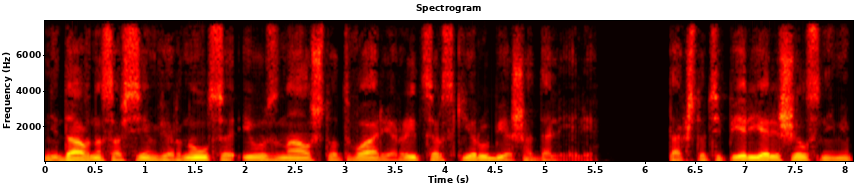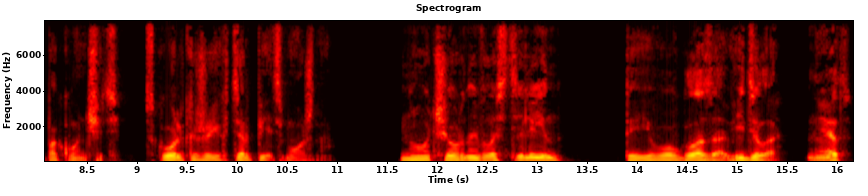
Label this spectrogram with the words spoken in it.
Недавно совсем вернулся и узнал, что твари рыцарский рубеж одолели. Так что теперь я решил с ними покончить. Сколько же их терпеть можно? Но черный властелин, ты его в глаза видела? Нет?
